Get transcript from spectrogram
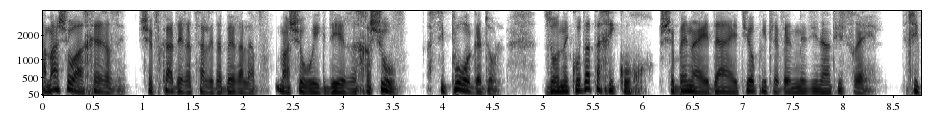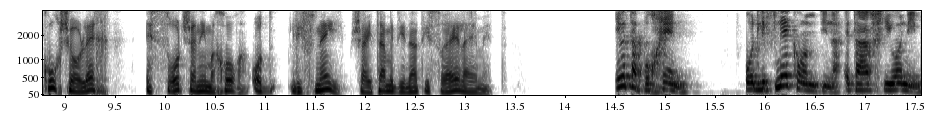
המשהו האחר הזה, שפקדי רצה לדבר עליו, מה שהוא הגדיר חשוב, הסיפור הגדול, זו נקודת החיכוך שבין העדה האתיופית לבין מדינת ישראל. חיכוך שהולך עשרות שנים אחורה, עוד לפני שהייתה מדינת ישראל האמת. אם אתה בוחן, עוד לפני קום המדינה, את הארכיונים,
